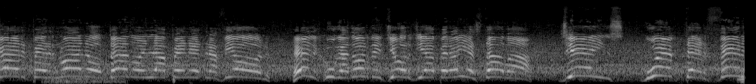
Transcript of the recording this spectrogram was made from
Harper. No ha anotado en la penetración. El jugador de Georgia. Pero ahí estaba. James Webb tercero.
